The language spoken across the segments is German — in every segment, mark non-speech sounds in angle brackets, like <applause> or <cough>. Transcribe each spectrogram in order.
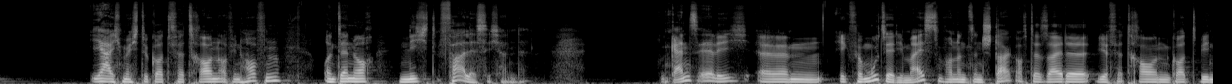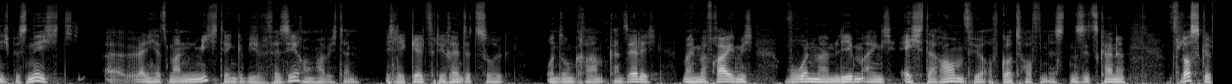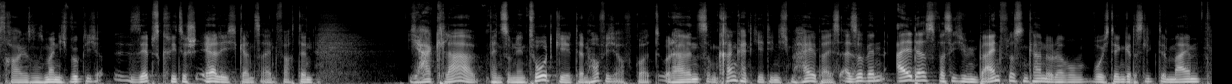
ja, ich möchte Gott vertrauen, auf ihn hoffen und dennoch nicht fahrlässig handeln. Ganz ehrlich, ähm, ich vermute ja, die meisten von uns sind stark auf der Seite, wir vertrauen Gott wenig bis nicht. Äh, wenn ich jetzt mal an mich denke, wie viel Versicherung habe ich denn? Ich lege Geld für die Rente zurück und so ein Kram. Ganz ehrlich, manchmal frage ich mich, wo in meinem Leben eigentlich echter Raum für auf Gott hoffen ist. Und das ist jetzt keine Floskelfrage, das meine ich wirklich selbstkritisch ehrlich, ganz einfach. Denn ja, klar, wenn es um den Tod geht, dann hoffe ich auf Gott. Oder wenn es um Krankheit geht, die nicht mehr heilbar ist. Also wenn all das, was ich irgendwie beeinflussen kann oder wo, wo ich denke, das liegt in meinem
